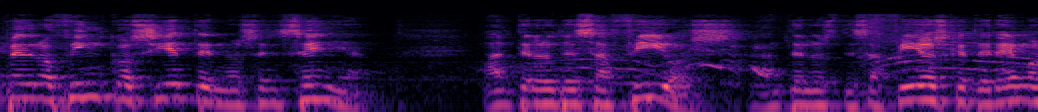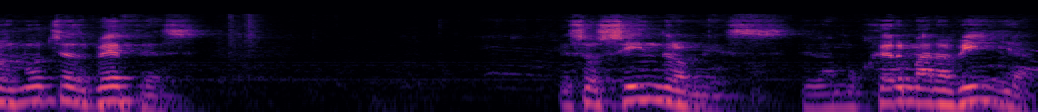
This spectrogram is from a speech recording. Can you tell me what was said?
Pedro 5, 7 nos enseña ante los desafíos, ante los desafíos que tenemos muchas veces, esos síndromes de la mujer maravilla,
